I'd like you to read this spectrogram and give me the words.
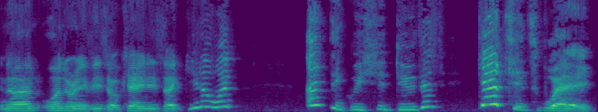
you know, I'm wondering if he's okay. And he's like, you know what? I think we should do this Gadget's way.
